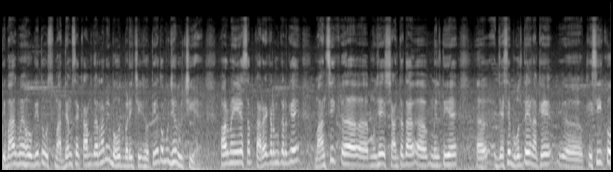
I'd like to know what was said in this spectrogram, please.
दिमाग में होगी तो उस माध्यम से काम करना भी बहुत बड़ी चीज़ होती है तो मुझे रुचि है। और मैं ये सब कार्यक्रम करके मानसिक मुझे शांतता मिलती है। जैसे बोलते हैं ना कि किसी को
